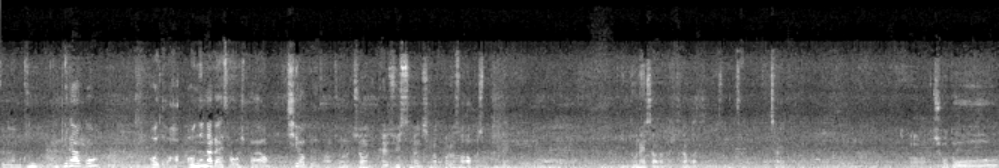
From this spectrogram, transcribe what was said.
그럼 군, 군필하고 어, 어느 나라에서 하고 싶어요? 취업은? 아, 저는 취업 될 수 있으면 싱가포르에서 하고 싶은데 인도네시아나 베트남 같은 데서 괜찮을 것 같아요. 어, 저도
